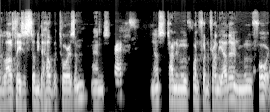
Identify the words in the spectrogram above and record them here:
a lot of places still need the help with tourism. And Correct. you know, it's time to move one foot in front of the other and move forward.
